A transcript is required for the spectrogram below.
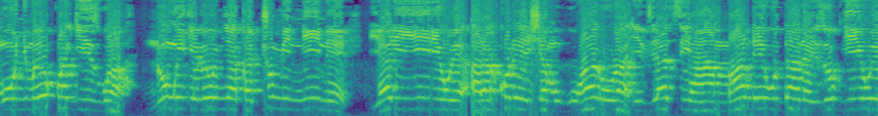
mu nyuma yo kwagirizwa n'umwigeme w'imyaka cumi n'ine yari yiriwe arakoresha mu guharura ibyatsi hampande y'ubudandarizo bwiwe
